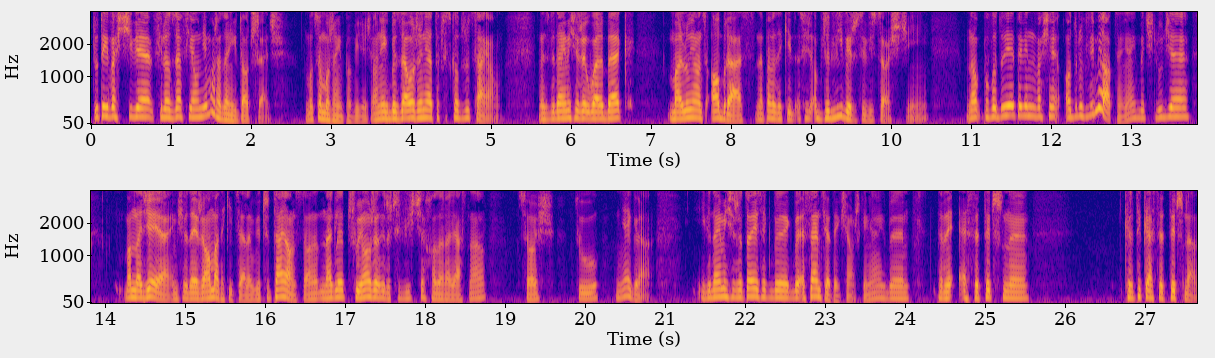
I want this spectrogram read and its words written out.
Tutaj właściwie filozofią nie można do nich dotrzeć, bo co można im powiedzieć? Oni jakby założenia to wszystko odrzucają. Więc wydaje mi się, że Welbeck malując obraz naprawdę takiej dosyć obrzydliwej rzeczywistości, no, powoduje pewien właśnie odruch wymioty. Nie? Jakby ci ludzie, mam nadzieję, mi się wydaje, że on ma taki cel, jakby czytając to, nagle czują, że rzeczywiście, cholera jasna, coś tu nie gra. I wydaje mi się, że to jest jakby, jakby esencja tej książki, nie? Jakby pewien estetyczny, krytyka estetyczna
